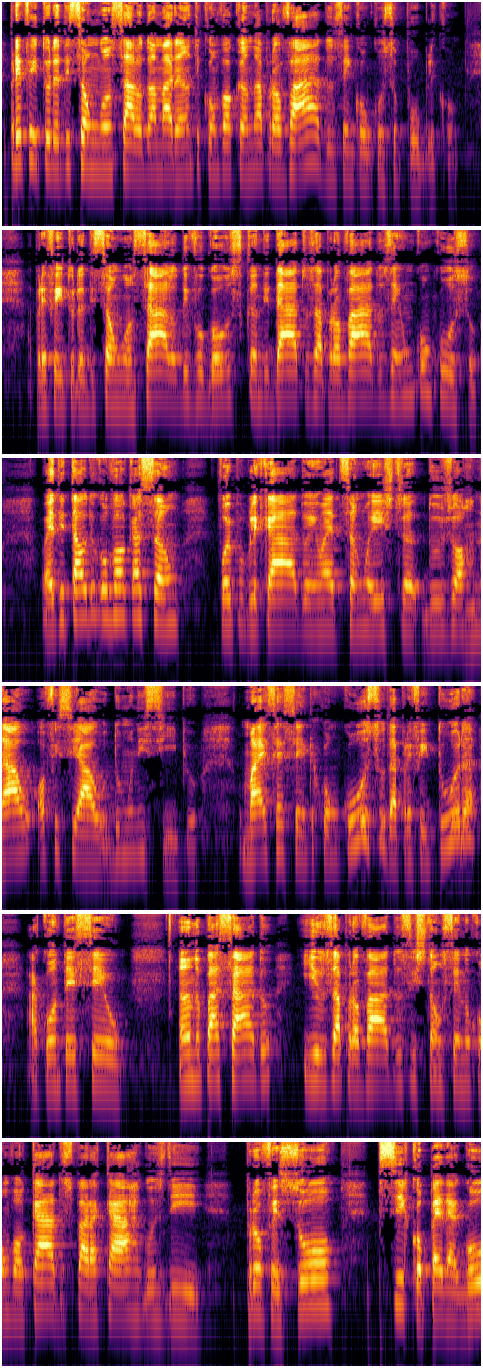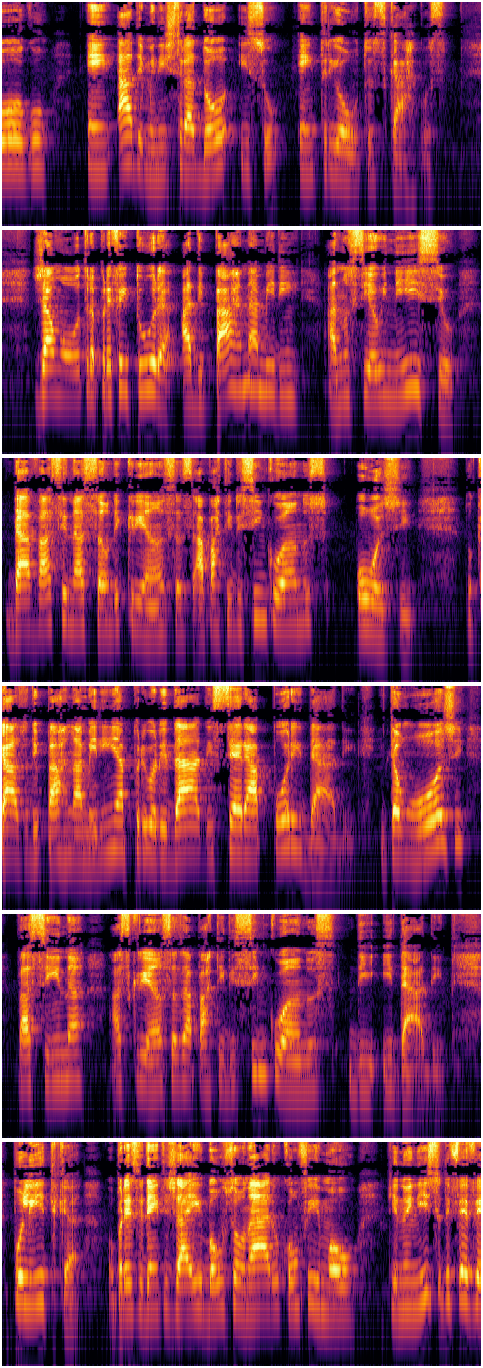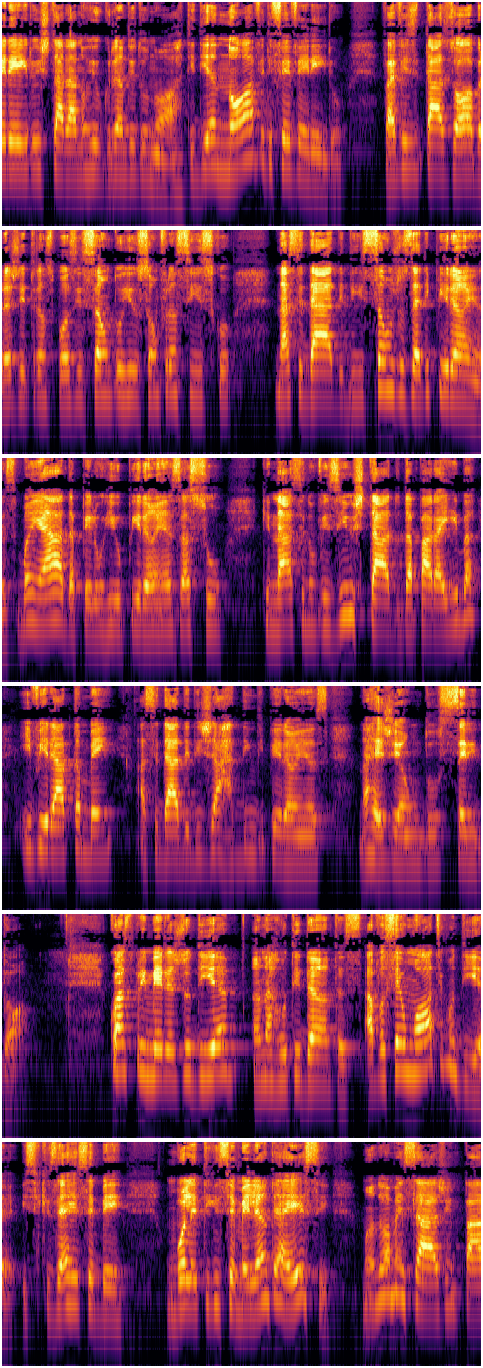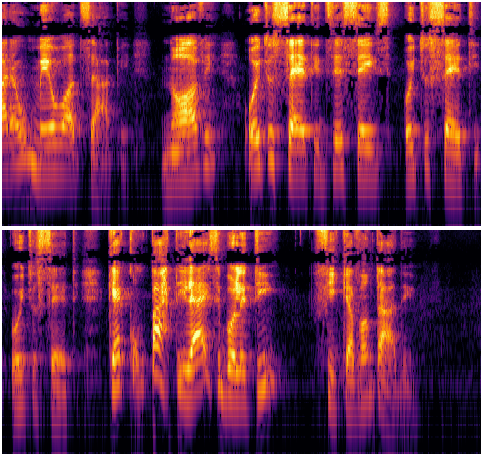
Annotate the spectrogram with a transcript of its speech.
Prefeitura de São Gonçalo do Amarante convocando aprovados em concurso público. A Prefeitura de São Gonçalo divulgou os candidatos aprovados em um concurso. O edital de convocação foi publicado em uma edição extra do Jornal Oficial do Município. O mais recente concurso da Prefeitura aconteceu ano passado e os aprovados estão sendo convocados para cargos de professor, psicopedagogo, em administrador, isso entre outros cargos. Já uma outra prefeitura, a de Parnamirim, anunciou o início da vacinação de crianças a partir de 5 anos hoje. No caso de Parnamirim, a prioridade será por idade. Então, hoje, vacina as crianças a partir de 5 anos de idade. Política: o presidente Jair Bolsonaro confirmou que no início de fevereiro estará no Rio Grande do Norte. Dia 9 de fevereiro, vai visitar as obras de transposição do Rio São Francisco na cidade de São José de Piranhas, banhada pelo rio Piranhas Açu, que nasce no vizinho estado da Paraíba e virá também a cidade de Jardim de Piranhas, na região do Seridó. Com as primeiras do dia, Ana Ruth Dantas. A você um ótimo dia e se quiser receber um boletim semelhante a esse, manda uma mensagem para o meu WhatsApp 987 16 8787. Quer compartilhar esse boletim? Fique à vontade.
